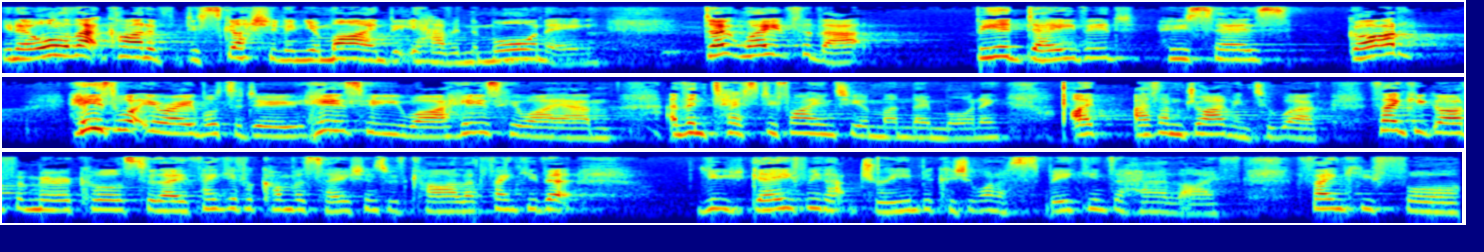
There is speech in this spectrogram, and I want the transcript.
You know, all of that kind of discussion in your mind that you have in the morning. Don't wait for that. Be a David who says, God, here's what you're able to do. Here's who you are. Here's who I am. And then testify into your Monday morning I, as I'm driving to work. Thank you, God, for miracles today. Thank you for conversations with Carla. Thank you that You gave me that dream because you want to speak into her life. Thank you for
